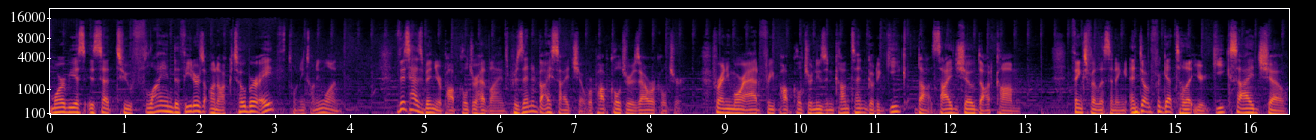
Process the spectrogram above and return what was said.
Morbius is set to fly into theaters on October 8th, 2021. This has been your Pop Culture Headlines, presented by Sideshow, where pop culture is our culture. For any more ad free pop culture news and content, go to geek.sideshow.com. Thanks for listening, and don't forget to let your geek side show.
